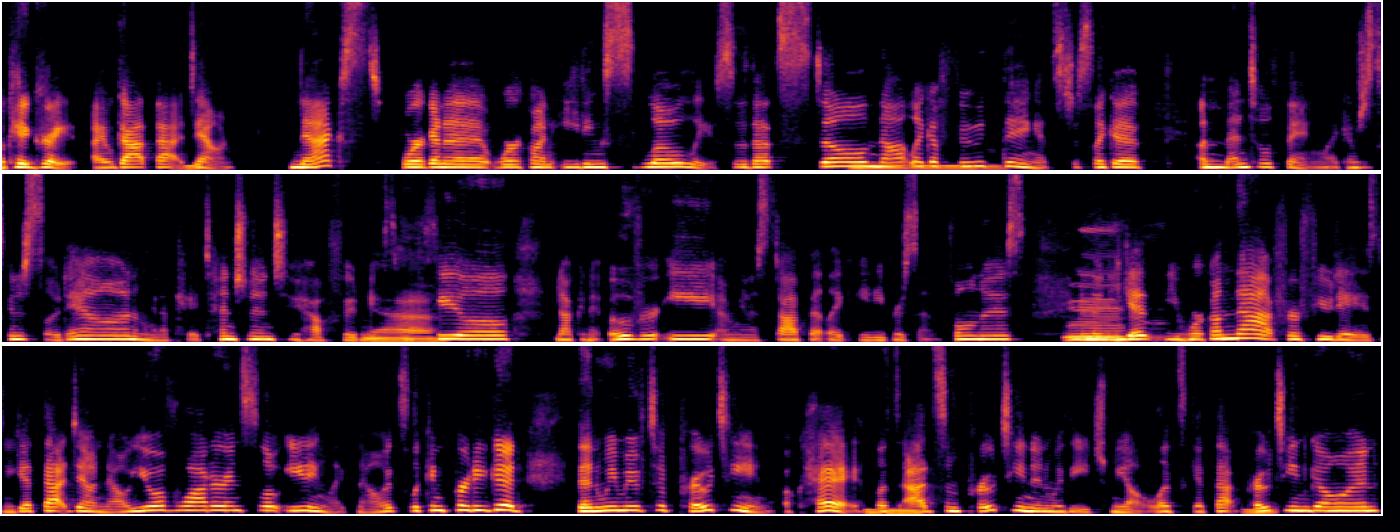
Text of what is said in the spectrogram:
Okay, great. I've got that Mhm. down. Next, we're going to work on eating slowly. So that's still not like a food Mm. thing. It's just like a, a mental thing. Like I'm just going to slow down. I'm going to pay attention to how food makes Yeah. me feel. I'm not going to overeat. I'm going to stop at like 80% fullness. And then you get you Mhm. work on that for a few days and you get that down. Now you have water and slow eating. Like now it's looking pretty good. Then we move to protein. Okay, let's Mhm. add some protein in with each meal. Let's get that Mhm. protein going.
